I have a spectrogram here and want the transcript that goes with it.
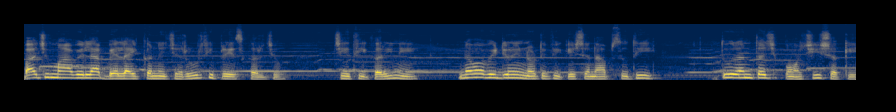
બાજુમાં આવેલા બે લાઇકનને જરૂરથી પ્રેસ કરજો. જેથી કરીને નવા વિડીયોની નોટિફિકેશન આપ સુધી તુરંત જ પહોંચી શકે.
